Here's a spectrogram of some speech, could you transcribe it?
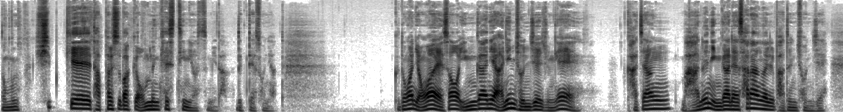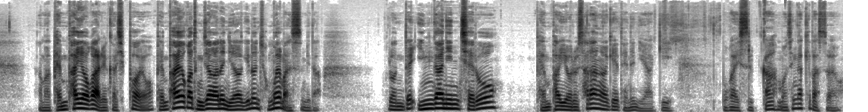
너무 쉽 게 답할 수밖에 없는 캐스팅이었습니다. 늑대 소년. 그동안 영화에서 인간이 아닌 존재 중에 가장 많은 인간의 사랑을 받은 존재. 아마 뱀파이어가 아닐까 싶어요. 뱀파이어가 등장하는 이야기는 정말 많습니다. 그런데 인간인 채로 뱀파이어를 사랑하게 되는 이야기. 뭐가 있을까 한번 생각해 봤어요.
